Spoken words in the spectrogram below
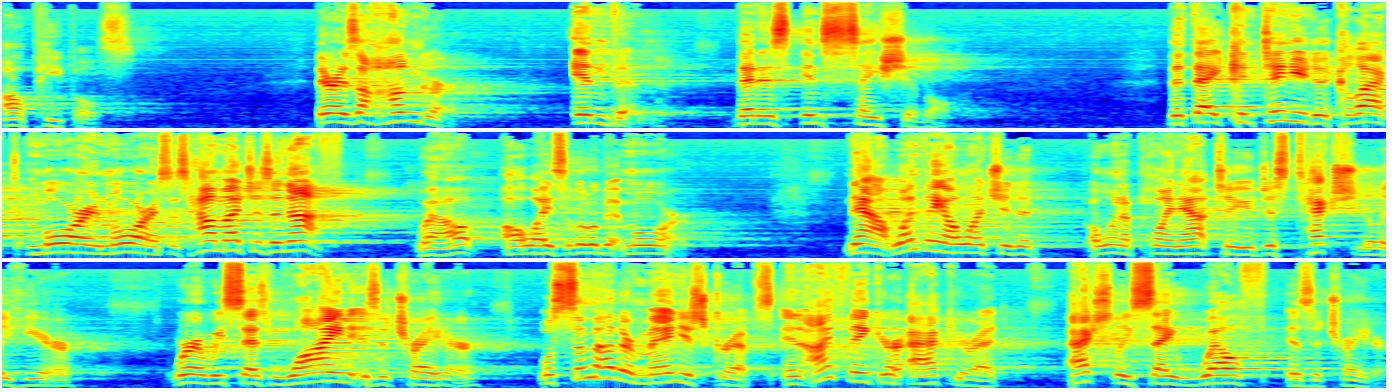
all peoples. There is a hunger in them that is insatiable that they continue to collect more and more. It says, How much is enough? Well, always a little bit more. Now, one thing I want you to I want to point out to you just textually here, where we says wine is a traitor. Well, some other manuscripts, and I think are accurate, actually say wealth is a traitor.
